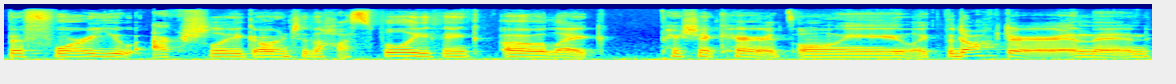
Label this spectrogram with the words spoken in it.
before you actually go into the hospital, you think, oh, like patient care, it's only like the doctor and then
